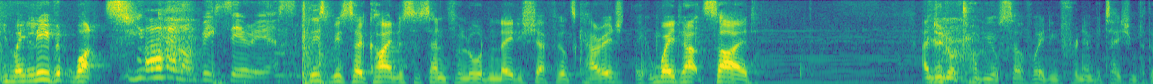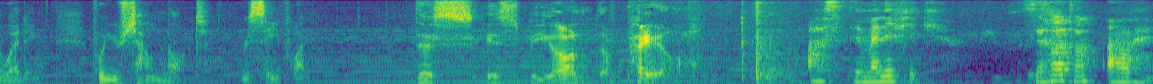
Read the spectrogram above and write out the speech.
You may leave at once. You cannot be serious. Please be so kind as to send for Lord and Lady Sheffield's carriage. They can wait outside. And do not trouble yourself waiting for an invitation for the wedding, for you shall not receive one. This is beyond the pale. Ah, c'était magnifique. C'est hot, hein Ah ouais.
